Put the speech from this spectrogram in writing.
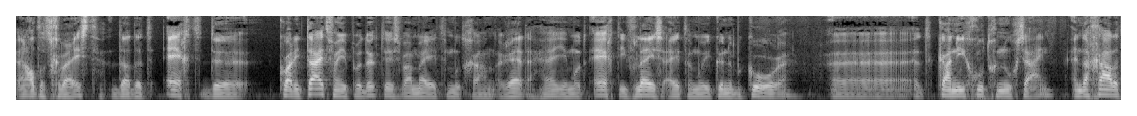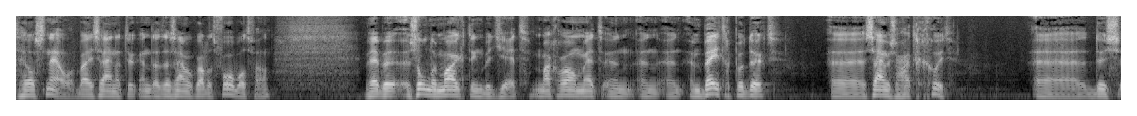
en altijd geweest, dat het echt de kwaliteit van je product is waarmee het moet gaan redden. Je moet echt die vleeseter moet je kunnen bekoren. Uh, het kan niet goed genoeg zijn. En dan gaat het heel snel. Wij zijn natuurlijk, en daar zijn we ook wel het voorbeeld van. We hebben zonder marketingbudget, maar gewoon met een, een, een, een beter product, uh, zijn we zo hard gegroeid. Uh, dus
